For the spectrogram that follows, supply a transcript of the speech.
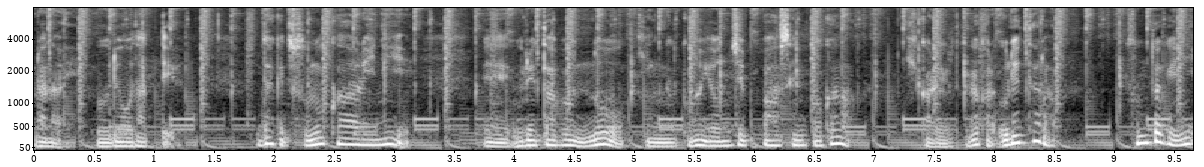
らない、無料だっていう。だけどその代わりに、えー、売れた分の金額の40%が引かれる。だから売れたら、その時に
